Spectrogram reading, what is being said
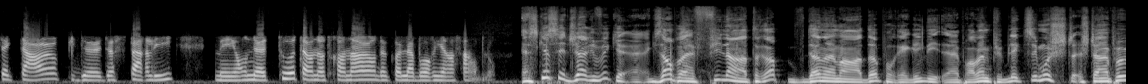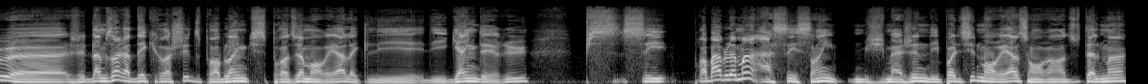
secteur puis de, de se parler. Mais on a tout en notre honneur de collaborer ensemble. Est-ce que c'est déjà arrivé que, euh, exemple, un philanthrope vous donne un mandat pour régler des- un problème public? Tu sais, moi, j'étais un peu... euh, J'ai de la misère à décrocher du problème qui se produit à Montréal avec les, des gangs de rue. Puis c'est probablement assez simple, j'imagine. Les policiers de Montréal sont rendus tellement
